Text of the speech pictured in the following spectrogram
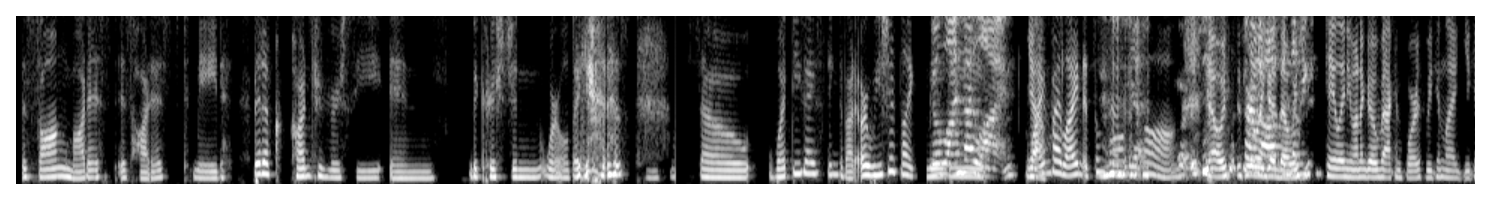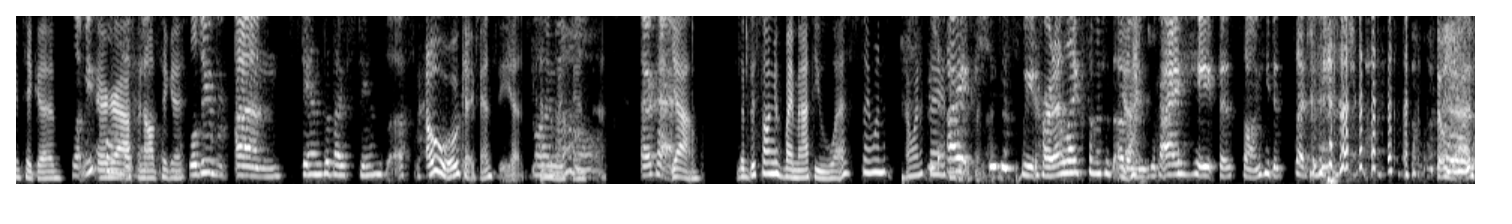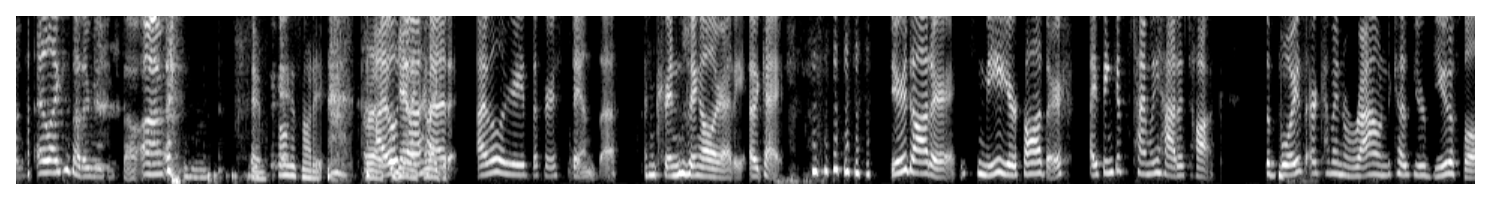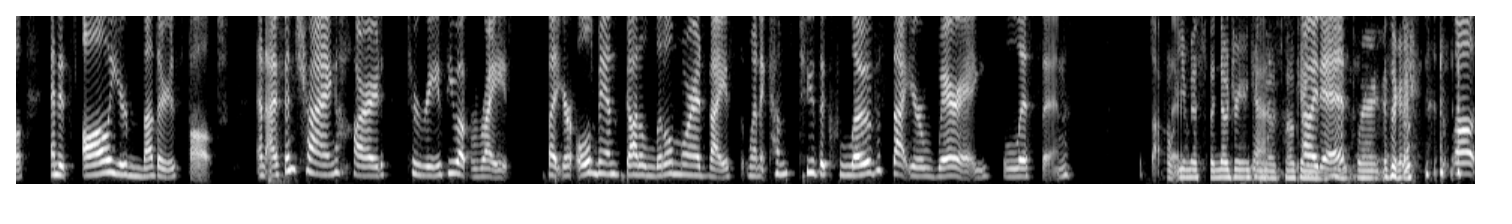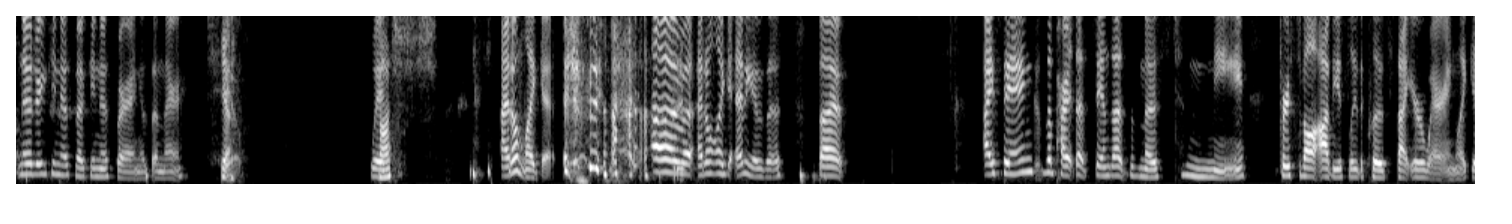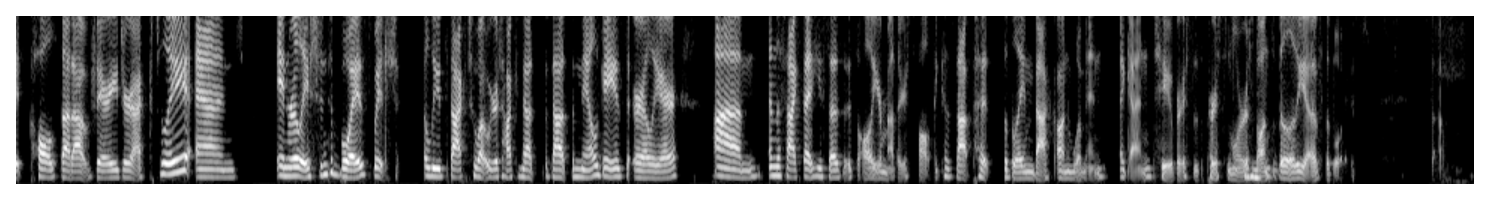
the song Modest is Hottest made a bit of controversy in the Christian world, I guess. Mm-hmm. So, what do you guys think about it? Or we should like Go line by line. Yeah. Line by line. It's a long Yeah. song. Or No, it's, it's really good though. and then We we- should- Kalyn, you want to go back and forth? We can like you can take a Let me paragraph and I'll take a. We'll do um stanza by stanza. Oh, okay, fancy. Yes. I Stanza by know. stanza. Okay. Yeah, but this song is by Matthew West. I want to. I want to say. I I, think it's he's a sweetheart. I like some of his other Yeah. music. I hate this song. He did such a bad job. So bad. I like his other music though. Um Mhm. Same. This song is not it. All right, I will organic, go I like ahead. it. I will read the first stanza. I'm cringing already. Okay. Dear daughter, it's me, your father. I think it's time we had a talk. The boys are coming round because you're beautiful, and it's all your mother's fault. And I've been trying hard to raise you up right, but your old man's got a little more advice when it comes to the clothes that you're wearing. Listen. We'll stop Oh, there. you missed the no drinking, Yeah. no smoking. Oh, I did? no Swearing. It's okay. Well, no drinking, no smoking, no swearing is in there too. Yeah. Which Thoughts? I don't like it. um, I don't like any of this, but I think the part that stands out the most to me, first of all, obviously the clothes that you're wearing, like it calls that out very directly. And in relation to boys, which alludes back to what we were talking about about the male gaze earlier. Um, and the fact that he says it's all your mother's fault because that puts the blame back on women again, too, versus personal responsibility of the boys. So,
